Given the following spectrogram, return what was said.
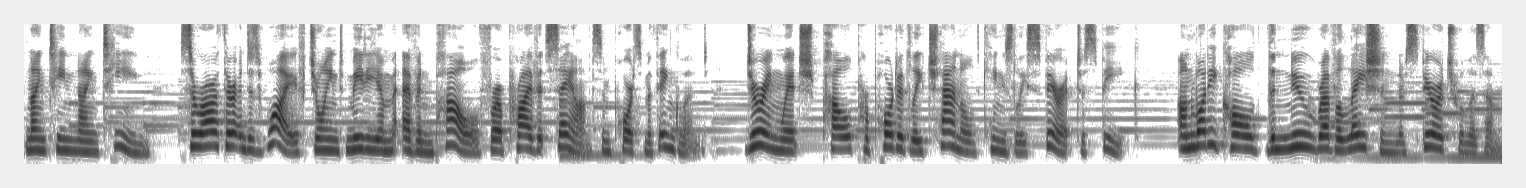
1919, Sir Arthur and his wife joined medium Evan Powell for a private seance in Portsmouth, England, during which Powell purportedly channeled Kingsley's spirit to speak. On what he called the new revelation of spiritualism,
